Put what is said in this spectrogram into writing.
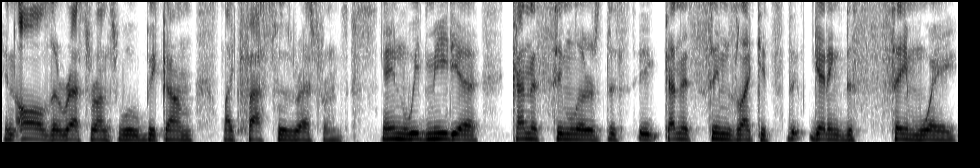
and all the restaurants will become like fast food restaurants. And with media, kind of similar. This it kind of seems like it's getting the same way,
